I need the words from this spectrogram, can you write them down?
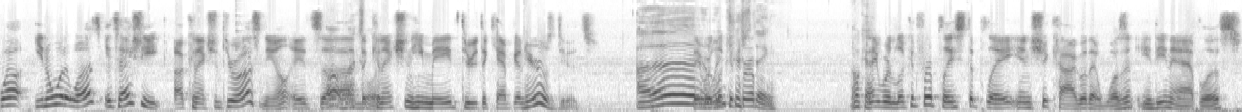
Well, you know what it was? It's actually a connection through us, Neil. It's Oh, uh, the connection he made through the Cap Gun Heroes dudes. Oh, They were looking for a- interesting. okay. They were looking for a place to play in Chicago that wasn't Indianapolis.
